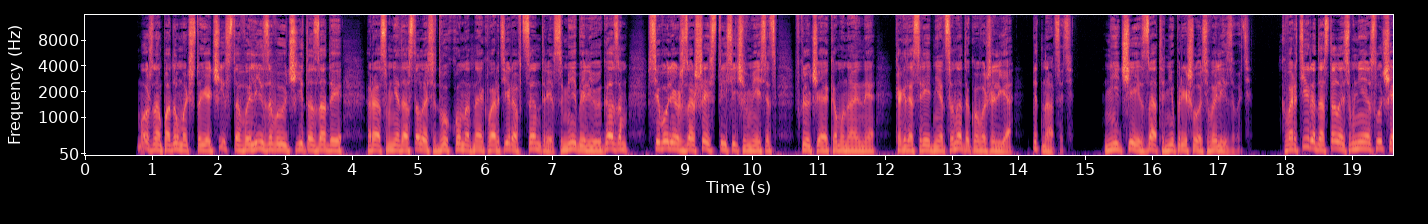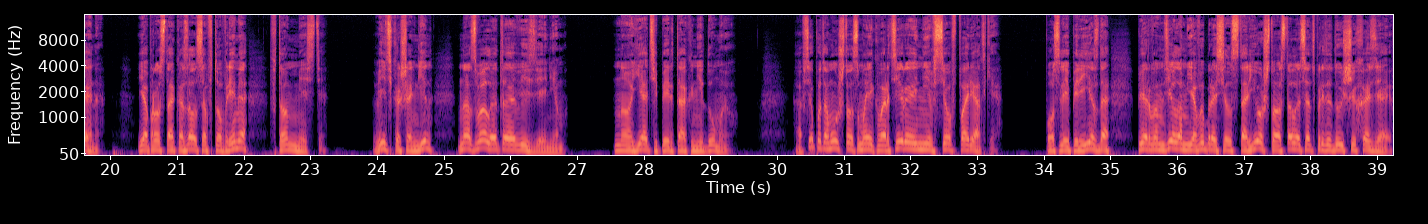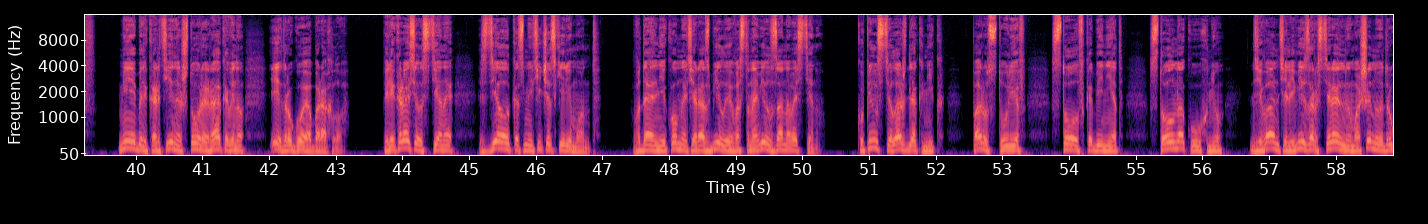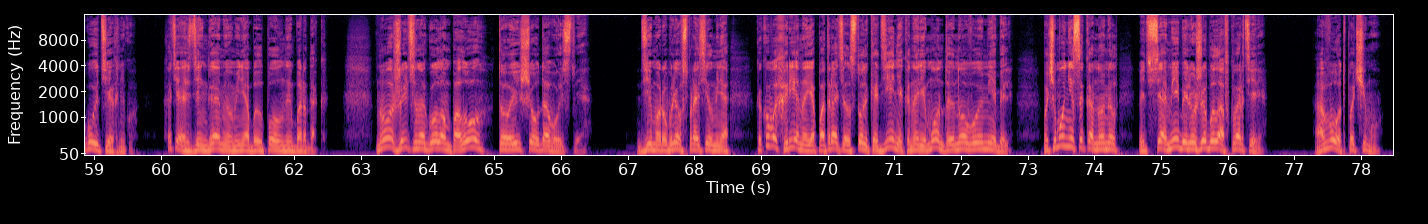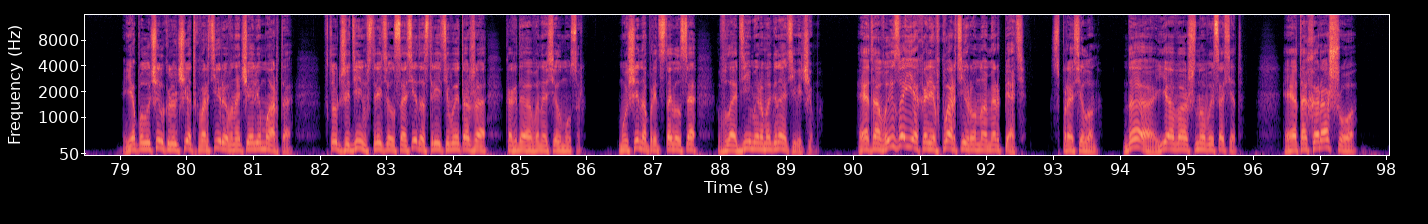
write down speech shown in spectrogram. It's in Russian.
Можно подумать, что я чисто вылизываю чьи-то зады, раз мне досталась двухкомнатная квартира в центре с мебелью и газом всего лишь за 6 тысяч в месяц, включая коммунальные, когда средняя цена такого жилья — 15. Ничей зад не пришлось вылизывать. Квартира досталась мне случайно. Я просто оказался в то время в том месте. Витька Шангин назвал это везением. Но я теперь так не думаю. — а все потому, что с моей квартирой не все в порядке. После переезда первым делом я выбросил старье, что осталось от предыдущих хозяев. Мебель, картины, шторы, раковину и другое барахло. Перекрасил стены, сделал косметический ремонт. В дальней комнате разбил и восстановил заново стену. Купил стеллаж для книг, пару стульев, стол в кабинет, стол на кухню, диван, телевизор, стиральную машину и другую технику — хотя с деньгами у меня был полный бардак. Но жить на голом полу — то еще удовольствие. Дима Рублев спросил меня, какого хрена я потратил столько денег на ремонт и новую мебель? Почему не сэкономил, ведь вся мебель уже была в квартире? А вот почему. Я получил ключи от квартиры в начале марта. В тот же день встретил соседа с третьего этажа, когда выносил мусор. Мужчина представился Владимиром Игнатьевичем. «Это вы заехали в квартиру номер пять?» — спросил он. «Да, я ваш новый сосед». «Это хорошо».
